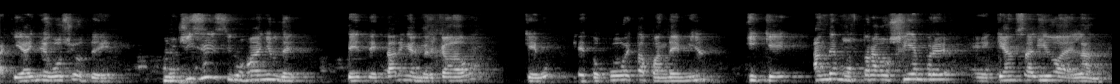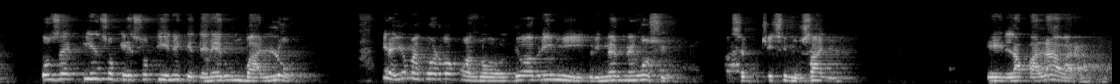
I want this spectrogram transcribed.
aquí hay negocios de muchísimos años de, estar en el mercado que le tocó esta pandemia y que han demostrado siempre eh, que han salido adelante. Entonces pienso que eso tiene que tener un valor. Mira, yo me acuerdo cuando yo abrí mi primer negocio hace muchísimos años, eh, la palabra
